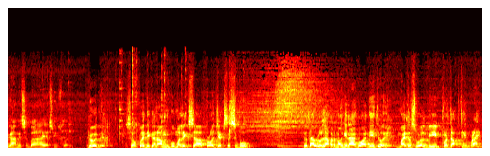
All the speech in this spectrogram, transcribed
gamit sa bahay as usual. Good. So pwede ka nang bumalik sa project sa Cebu. Total, wala ka namang ginagawa dito eh. Might as well be productive, right?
